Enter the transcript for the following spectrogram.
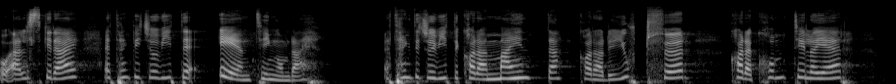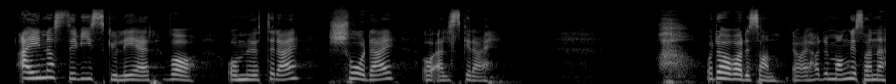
og elske dem Jeg tenkte ikke å vite én ting om dem. Jeg tenkte ikke å vite hva de mente, hva de hadde gjort før, hva de kom til å gjøre. Det eneste vi skulle gjøre, var å møte dem, se dem og elske dem. Og da var det sånn. Ja, jeg hadde mange sånne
